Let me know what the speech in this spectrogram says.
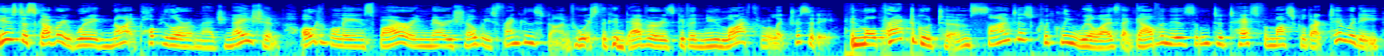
His discovery would ignite popular imagination, ultimately inspiring Mary Shelley's Frankenstein, for which the cadaver is given new life through electricity. In more practical terms, scientists quickly realized that galvanism to test for muscular activity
